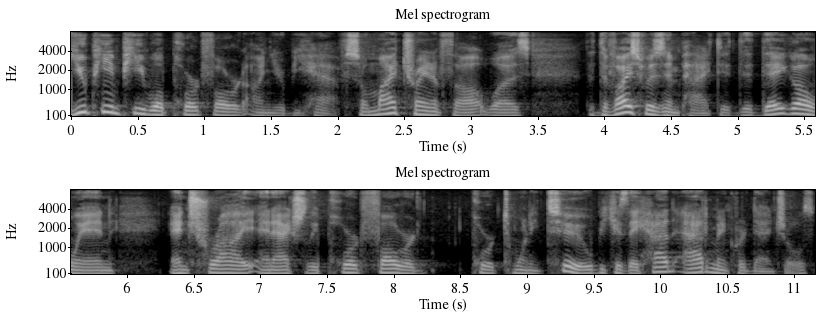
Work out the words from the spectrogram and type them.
UPnP will port forward on your behalf. So my train of thought was the device was impacted. Did they go in and try and actually port forward port 22 because they had admin credentials?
